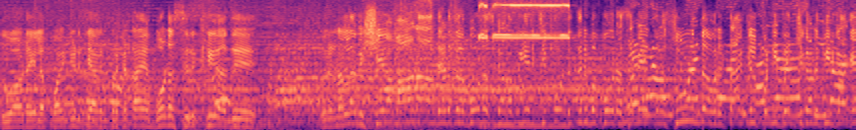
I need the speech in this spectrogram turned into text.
டுவாடையில பாயிண்ட் எடுத்தியாகின்ற கட்டாயம் போனஸ் இருக்கு. அது ஒரு நல்ல விஷயம் ஆனா அந்த இடத்துல போனஸ்க்கான முயற்சி போட்டு திரும்ப போகிற சமயத்துல சூழ்ந்து அவரை டாக்கிள் பண்ணி பெஞ்சுக்கு அனுப்பியிருக்காங்க.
